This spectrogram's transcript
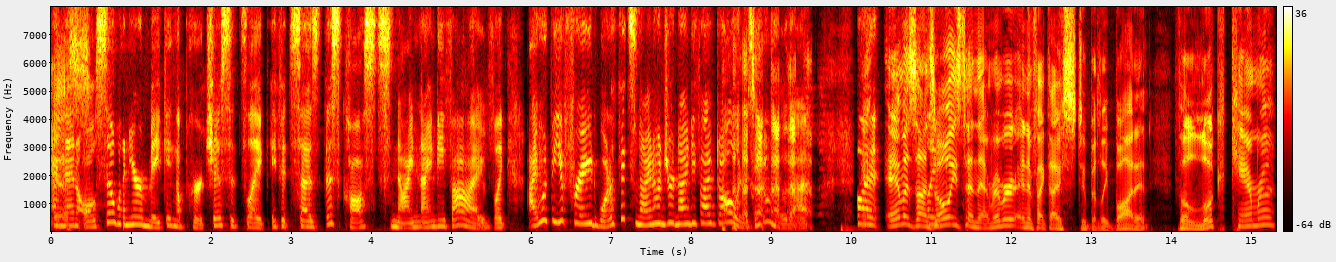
And then also when you're making a purchase, it's like if it says this costs nine ninety five, like I would be afraid. What if it's nine hundred ninety five dollars? You don't know that. But Amazon's like- always done that. Remember? And in fact, I stupidly bought it. The Look camera,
